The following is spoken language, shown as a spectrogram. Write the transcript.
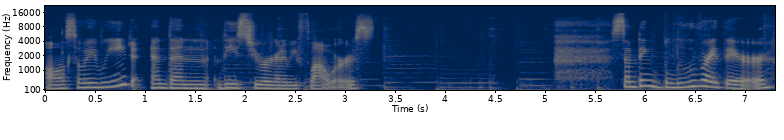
also a weed, and then these two are going to be flowers. Something blue right there.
